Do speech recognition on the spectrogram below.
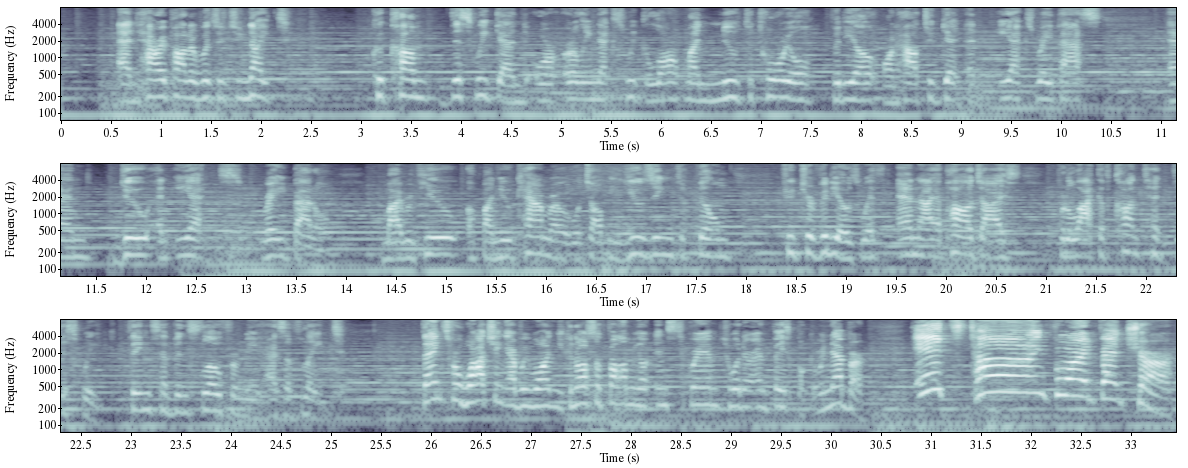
And Harry Potter Wizards Unite could come this weekend or early next week along my new tutorial video on how to get an EX raid pass and do an EX raid battle. My review of my new camera which I'll be using to film future videos with and I apologize for the lack of content this week. Things have been slow for me as of late. Thanks for watching everyone. You can also follow me on Instagram, Twitter, and Facebook. And remember, it's time for adventure!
